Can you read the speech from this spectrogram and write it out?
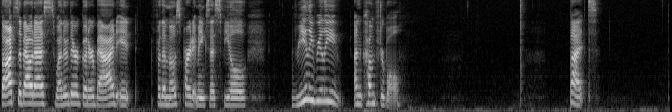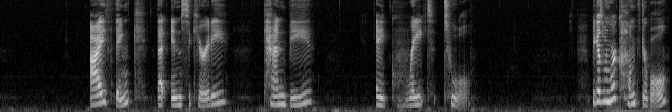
thoughts about us whether they're good or bad. It for the most part it makes us feel really, really uncomfortable. But I think that insecurity can be a great tool. Because when we're comfortable,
